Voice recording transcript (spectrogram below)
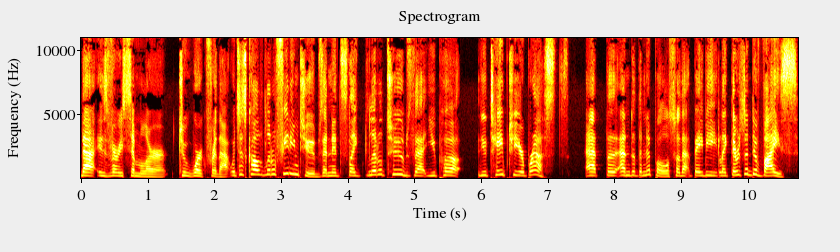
that is very similar to work for that which is called little feeding tubes. And it's like little tubes that you put you tape to your breasts at the end of the nipple so that baby like there's a device.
